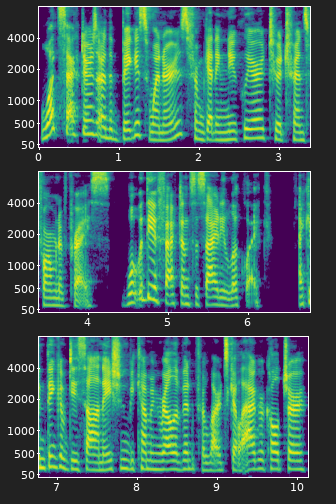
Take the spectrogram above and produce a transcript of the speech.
What sectors are the biggest winners from getting nuclear to a transformative price? What would the effect on society look like? I can think of desalination becoming relevant for large scale agriculture,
